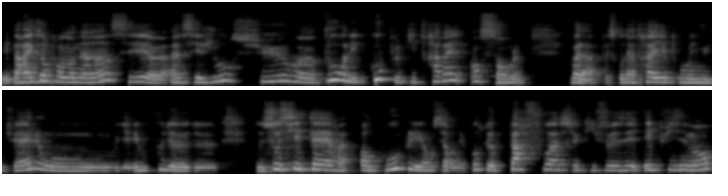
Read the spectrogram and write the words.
Et par exemple, on en a un, c'est un séjour sur, pour les couples qui travaillent ensemble. Voilà, parce qu'on a travaillé pour une mutuelle où il y avait beaucoup de, sociétaires en couple et on s'est rendu compte que parfois ce qui faisait épuisement,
